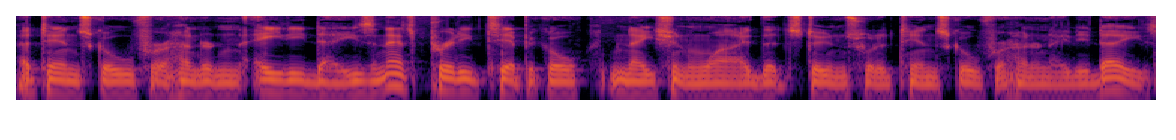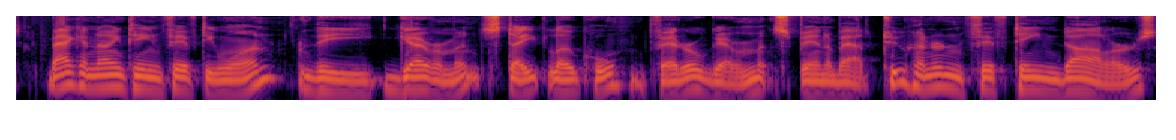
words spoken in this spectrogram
attend school for 180 days, and that's pretty typical nationwide that students would attend school for 180 days. Back in 1951, the government, state, local, federal government, spent about $215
